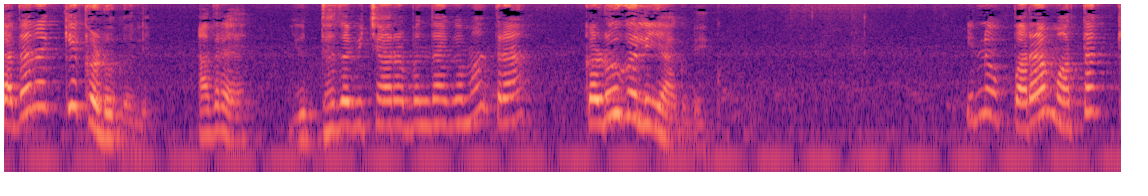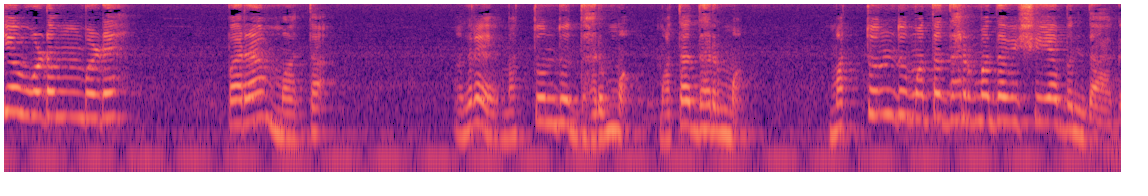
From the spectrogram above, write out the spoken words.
ಕದನಕ್ಕೆ ಕಡುಗಲಿ. ಆದರೆ ಯುದ್ಧದ ವಿಚಾರ ಬಂದಾಗ ಮಾತ್ರ ಕಡುಗಲಿಯಾಗಬೇಕು. ಇನ್ನು ಪರಮತಕ್ಕೆ ಒಡಂಬಡೆ ಪರಮತ ಅಂದರೆ ಮತ್ತೊಂದು ಧರ್ಮ, ಮತಧರ್ಮ. ಮತ್ತೊಂದು ಮತಧರ್ಮದ ವಿಷಯ ಬಂದಾಗ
